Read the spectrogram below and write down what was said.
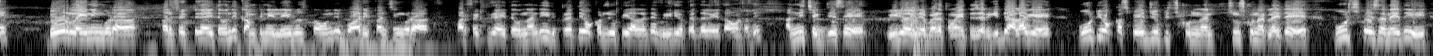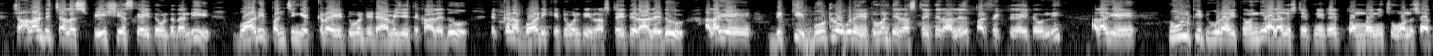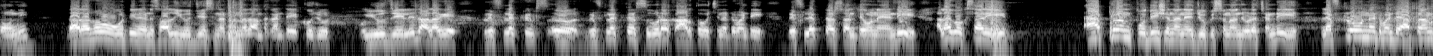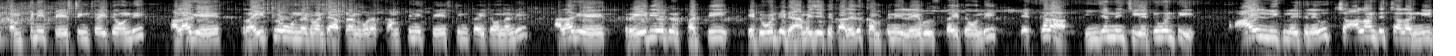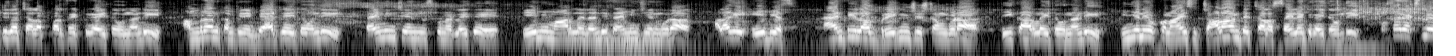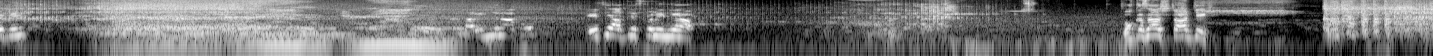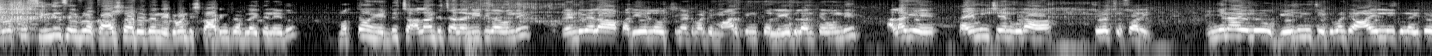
డోర్ లైనింగ్ కూడా పర్ఫెక్ట్గా అయితే ఉంది. కంపెనీ లేబుల్స్తో ఉంది. బాడీ పంచింగ్ కూడా పర్ఫెక్ట్గా అయితే ఉందండి. ఇది ప్రతి ఒక్కరు చూపించాలంటే వీడియో పెద్దగా అయితే ఉంటుంది. అన్ని చెక్ చేసే వీడియో అయితే పెడతాం అయితే జరిగింది. అలాగే బూట్ యొక్క స్పేస్ చూపించుకున్న చూసుకున్నట్లయితే బూట్ స్పేస్ అనేది చాలా అంటే చాలా స్పేషియస్గా అయితే ఉంటుందండి. బాడీ పంచింగ్ ఎక్కడ ఎటువంటి డ్యామేజ్ అయితే కాలేదు. ఎక్కడ బాడీకి ఎటువంటి రస్ట్ అయితే రాలేదు. అలాగే డిక్కీ బూట్లో కూడా ఎటువంటి రస్ట్ అయితే రాలేదు. పర్ఫెక్ట్గా అయితే ఉంది. అలాగే టూల్ కిట్ కూడా అయితే ఉంది. అలాగే స్టెప్నీ టైప్ తొంభై నుంచి వంద శాతం ఉంది. దాదాపు ఒకటి రెండు సార్లు యూజ్ చేసినట్టున్నారు. అంతకంటే ఎక్కువ చూ యూజ్ చేయలేదు. అలాగే రిఫ్లెక్టర్స్ రిఫ్లెక్టర్స్ uh, కూడా కార్తో వచ్చినటువంటి రిఫ్లెక్టర్స్ అంతే ఉన్నాయండి. అలాగే ఒకసారి యాప్రాన్ పొజిషన్ అనేది చూపిస్తున్నాను చూడొచ్చండి. లెఫ్ట్లో ఉన్నటువంటి యాప్రాన్ కంపెనీ పేస్టింగ్తో అయితే ఉంది. అలాగే రైట్లో ఉన్నటువంటి యాప్రాన్ కూడా కంపెనీ పేస్టింగ్తో అయితే ఉందండి. అలాగే రేడియేటర్ పట్టి ఎటువంటి డ్యామేజ్ అయితే కాలేదు. కంపెనీ లేబుల్స్తో అయితే ఉంది. ఎక్కడ ఇంజన్ నుంచి ఎటువంటి ఆయిల్ లీకులు అయితే లేవు. చాలా అంటే చాలా నీట్గా చాలా పర్ఫెక్ట్గా అయితే ఉందండి. అమ్రాన్ కంపెనీ బ్యాటరీ అయితే ఉంది. టైమింగ్ చైన్ చూసుకున్నట్లయితే ఏమీ మారలేదండి. టైమింగ్ చైన్ కూడా. అలాగే ABS anti lock braking system కూడా ఈ కార్లో అయితే ఉందండి. ఇంజన్ యొక్క నాయిస్ చాలా అంటే చాలా సైలెంట్గా అయితే ఉంది. ఒకసారి explain engine off AC off చేసుకొని ఇంజన్ ఒకసారి ఒక్కసారి స్టార్ట్ చేసి చూడొచ్చు. సింగిల్ సెల్ఫ్లో కార్ స్టార్ట్ అయితే ఎటువంటి స్టార్టింగ్ ట్రబుల్ అయితే లేదు. మొత్తం హెడ్ చాలా అంటే చాలా నీట్గా ఉంది. రెండు వేల పదిహేడులో వచ్చినటువంటి మార్కింగ్తో లేబుల్ అంతే ఉంది. అలాగే టైమింగ్ చైన్ కూడా చూడొచ్చు. సారీ ఇంజన్ ఆయిల్ గేజ్ నుంచి ఎటువంటి ఆయిల్ లీకులు అయితే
